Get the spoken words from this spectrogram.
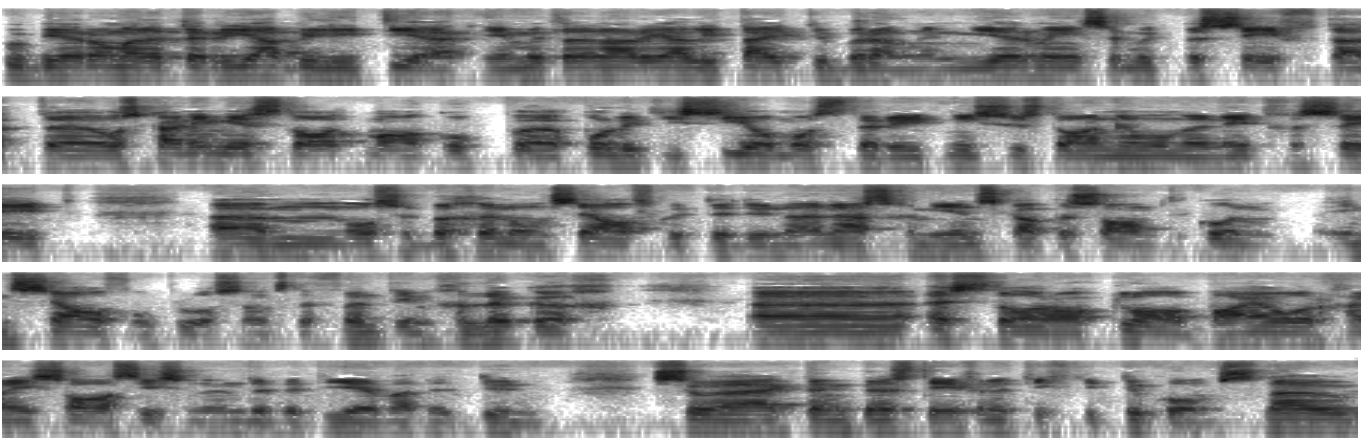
probeer om hulle te rehabiliteer. Jy moet hulle na realiteit toe bring en meer mense moet besef dat uh, ons kan nie meer staat maak op uh, politisie om ons te red nie soos Daniel nou net gesê het ehm um, ons moet begin om self goed te doen en as gemeenskappe saam te kon en self oplossings te vind en gelukkig uh is daar al klaar baie organisasies en individue wat dit doen. So ek dink dis definitief die toekoms. Nou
